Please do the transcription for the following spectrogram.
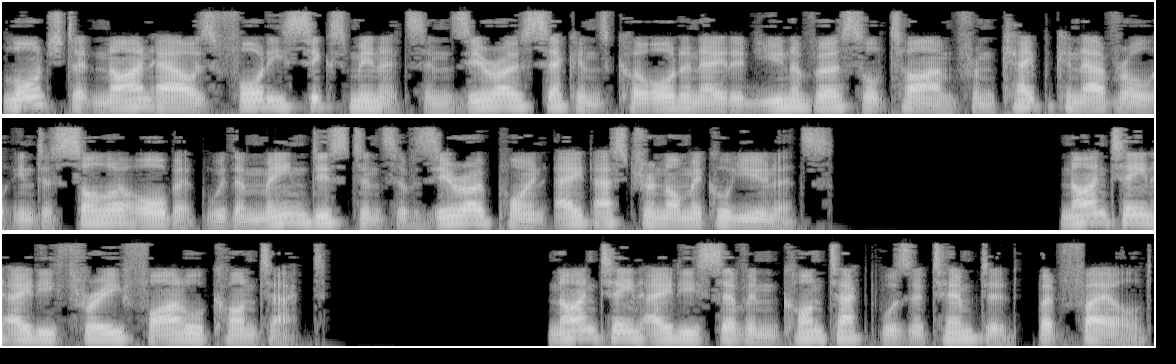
Launched at 9 hours 46 minutes and 0 seconds Coordinated Universal Time from Cape Canaveral into solar orbit with a mean distance of 0.8 astronomical units. 1983 Final contact 1987 contact was attempted, but failed.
